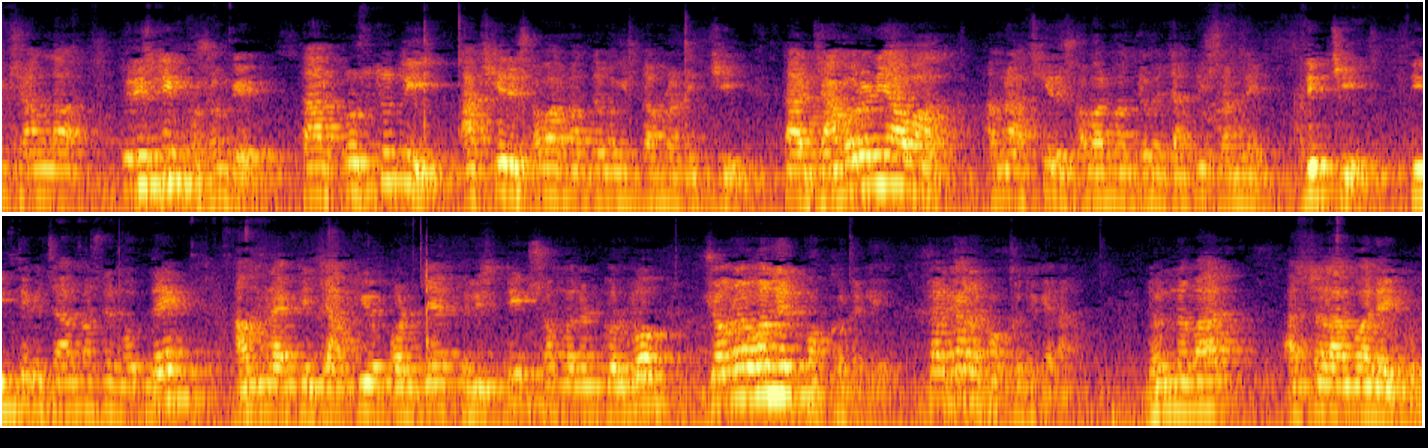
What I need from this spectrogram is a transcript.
ইনশাআল্লাহ, ফিলিস্তিন প্রসঙ্গে। তার প্রস্তুতি আজকের সবার মাধ্যমে কিন্তু আমরা নিচ্ছি। তার জাগরণী আওয়াজ আমরা আজকের সবার মাধ্যমে জাতির সামনে দিচ্ছি। তিন থেকে চার মাসের মধ্যে আমরা একটি জাতীয় পর্যায়ে ফিলিস্তিন সম্মেলন করব জনগণের পক্ষ থেকে, সরকারের পক্ষ থেকে না। ধন্যবাদ, আসসালামু আলাইকুম।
